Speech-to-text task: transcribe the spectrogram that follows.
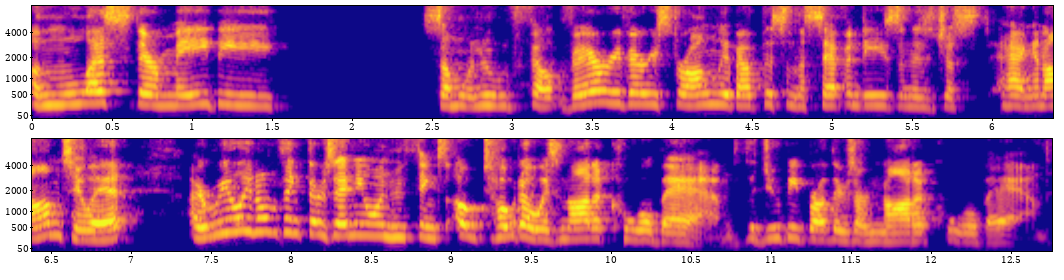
unless there may be someone who felt very, very strongly about this in the 70s and is just hanging on to it. I really don't think there's anyone who thinks, oh, Toto is not a cool band. The Doobie Brothers are not a cool band.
